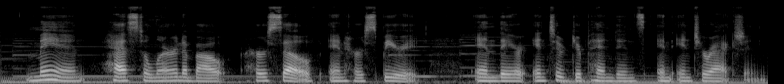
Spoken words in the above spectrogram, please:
Man has to learn about herself and her spirit and their interdependence and interaction.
